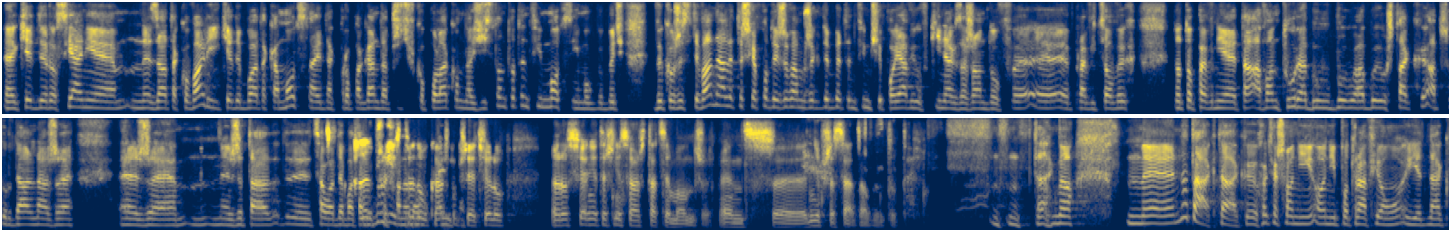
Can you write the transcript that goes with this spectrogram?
e, kiedy Rosjanie mm, zaatakowali i kiedy była taka mocna jednak propaganda przeciwko Polakom, nazistom, to ten film mocniej mógłby być wykorzystywany, ale też ja podejrzewam, że gdyby ten film się pojawił w kinach zarządów e, e, prawicowych, no to pewnie ta awantura był, byłaby już tak absurdalna, że, że, mm, że ta cała debata Ale z drugiej strony. Łukaszu, przyjacielu, Rosjanie też nie są aż tacy mądrzy, więc e, nie przesadzałbym tutaj. Tak, no, mm, no tak, tak. Chociaż oni, oni potrafią jednak.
